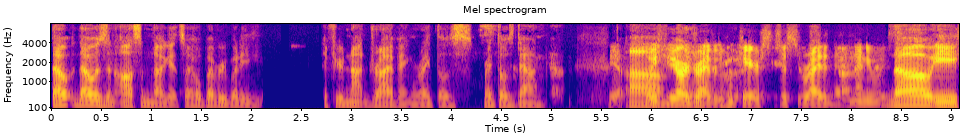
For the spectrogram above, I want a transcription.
That that was an awesome nugget. So I hope everybody, if you're not driving, write those write those down. Yeah. well, if Um, you are driving, who cares? Just write it down anyways. No, E.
